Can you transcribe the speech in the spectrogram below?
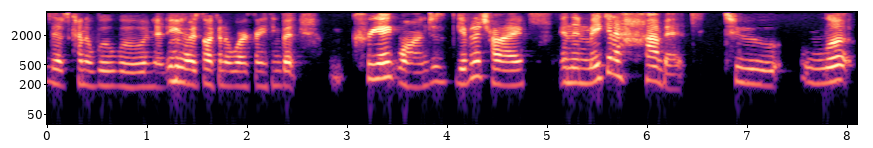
that's kind of woo woo and it, you know it's not going to work or anything. But create one, just give it a try, and then make it a habit to look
